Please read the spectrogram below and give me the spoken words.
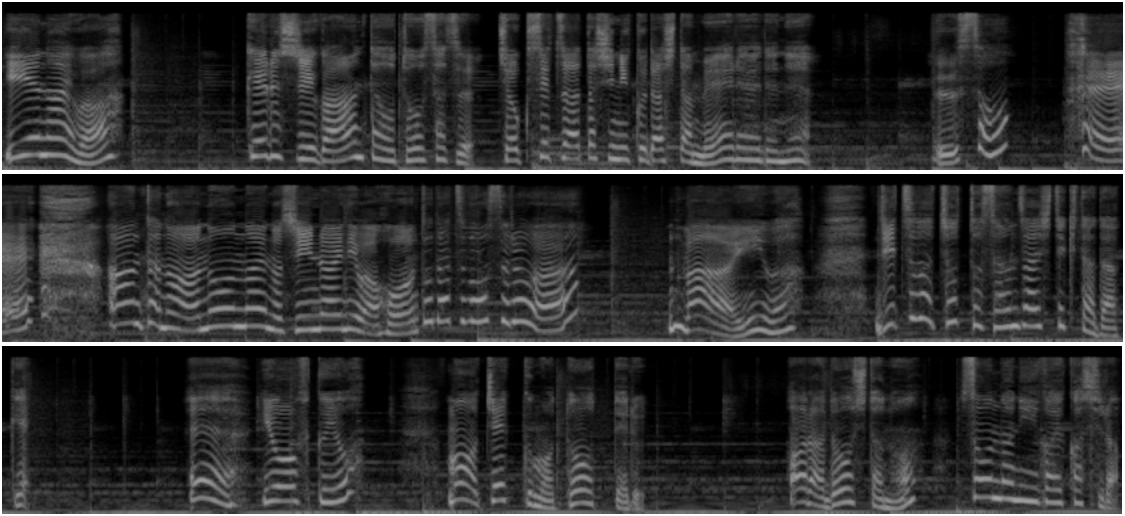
言えないわ。ケルシーがあんたを通さず直接私に下した命令でね。嘘？たのあの女への信頼にはほんと脱帽するわ。まあいいわ。実はちょっと散財してきただけ。ええ洋服よ。もうチェックも通ってる。あらどうしたの？そんなに意外かしら。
